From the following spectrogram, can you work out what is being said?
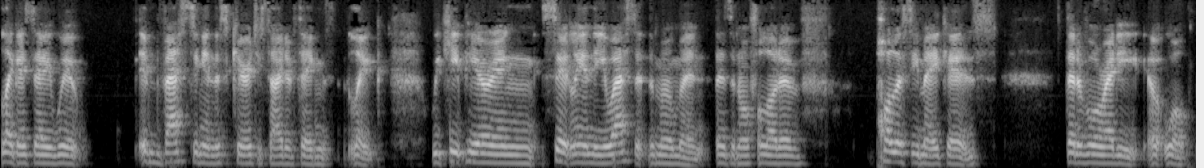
like I say, we're investing in the security side of things. Like we keep hearing, certainly in the US at the moment, there's an awful lot of policymakers that have already, uh, well,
